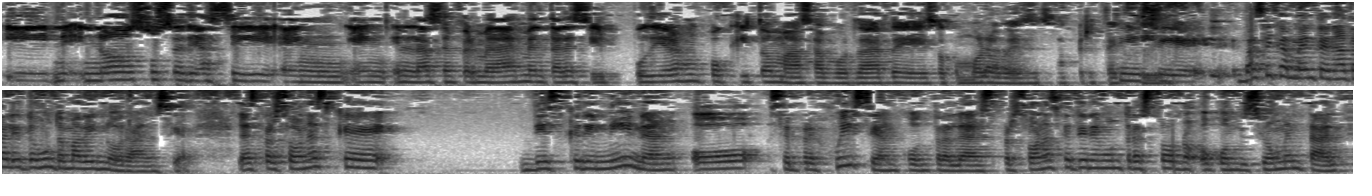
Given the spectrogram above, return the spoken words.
Y no sucede así en, en, en, las enfermedades mentales. Si pudieras un poquito más abordar de eso, ¿cómo lo ves esa perspectiva? Sí, sí. Básicamente, Natalie, es un tema de ignorancia. Las personas que discriminan o se prejuician contra las personas que tienen un trastorno o condición mental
